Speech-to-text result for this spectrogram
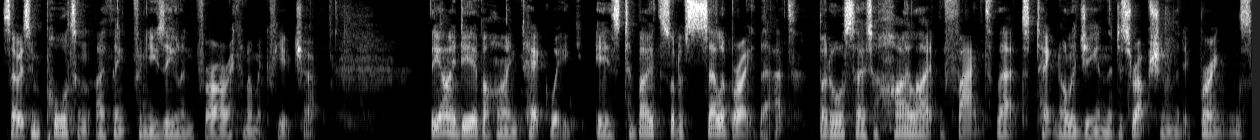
So it's important, I think, for New Zealand for our economic future. The idea behind Tech Week is to both sort of celebrate that, but also to highlight the fact that technology and the disruption that it brings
